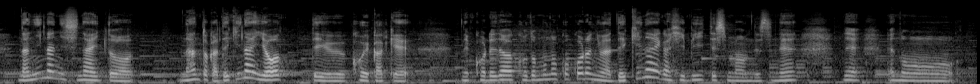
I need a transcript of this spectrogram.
「何々しないとなんとかできないよ」っていう声かけ。ね、これでは子どもの心には「できない」が響いてしまうんですね。であのー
